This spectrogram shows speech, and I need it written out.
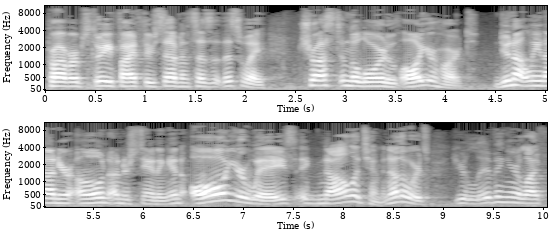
Proverbs 3 5 through 7 says it this way Trust in the Lord with all your heart. Do not lean on your own understanding. In all your ways, acknowledge Him. In other words, you're living your life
